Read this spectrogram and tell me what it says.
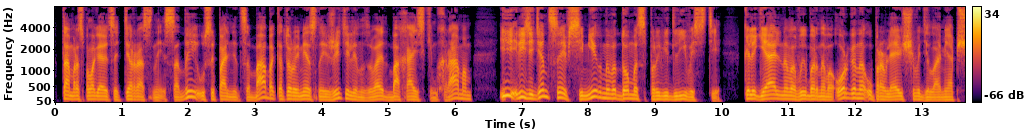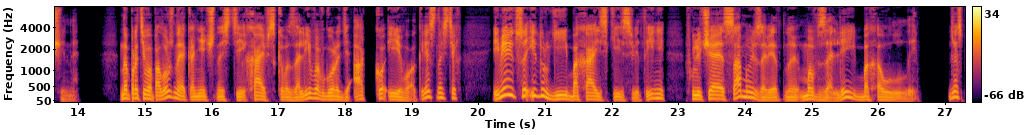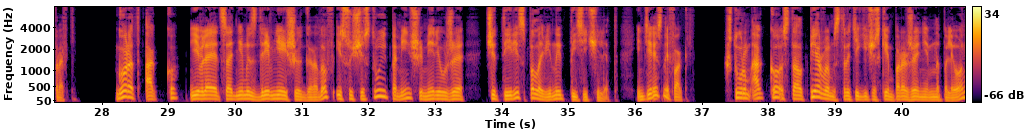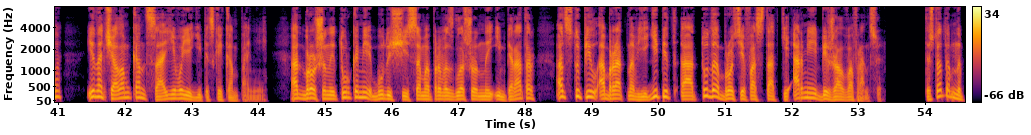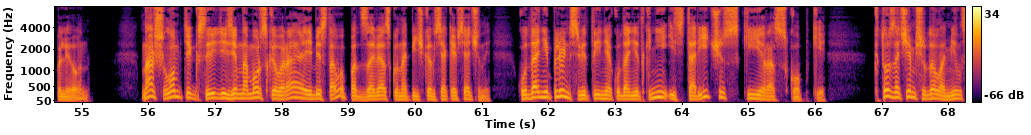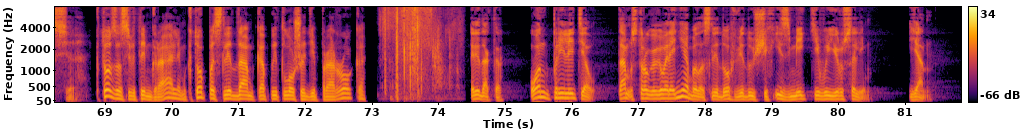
Там располагаются террасные сады, усыпальница Баба, которую местные жители называют Бахайским храмом, и резиденция Всемирного дома справедливости, коллегиального выборного органа, управляющего делами общины. На противоположной оконечности Хайфского залива в городе Акко и его окрестностях имеются и другие бахайские святыни, включая самую заветную Мавзолей Бахауллы. Для справки. Город Акко является одним из древнейших городов и существует по меньшей мере уже четыре с половиной тысячи лет. Интересный факт. Штурм Акко стал первым стратегическим поражением Наполеона и началом конца его египетской кампании. Отброшенный турками, будущий самопровозглашенный император отступил обратно в Египет, а оттуда, бросив остатки армии, бежал во Францию. Да что там Наполеон? Наш ломтик средиземноморского рая и без того под завязку напичкан всякой всячиной. Куда ни плюнь, святыня, куда ни ткни, исторические раскопки. Кто зачем сюда ломился? Кто за святым Граалем? Кто по следам копыт лошади пророка? Редактор. Он прилетел. Там, строго говоря, не было следов, ведущих из Мекки в Иерусалим. Ян.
